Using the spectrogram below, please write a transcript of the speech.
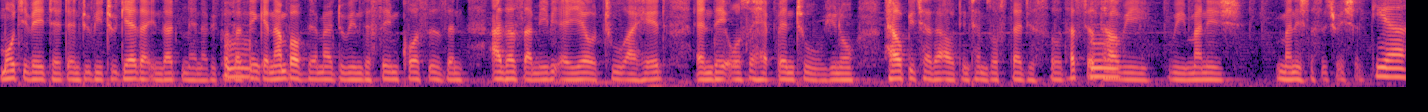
motivated and to be together in that manner. Because I think a number of them are doing the same courses, and others are maybe a year or two ahead, and they also happen to, you know, help each other out in terms of studies. So that's just how we we manage manage the situation. Yeah.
